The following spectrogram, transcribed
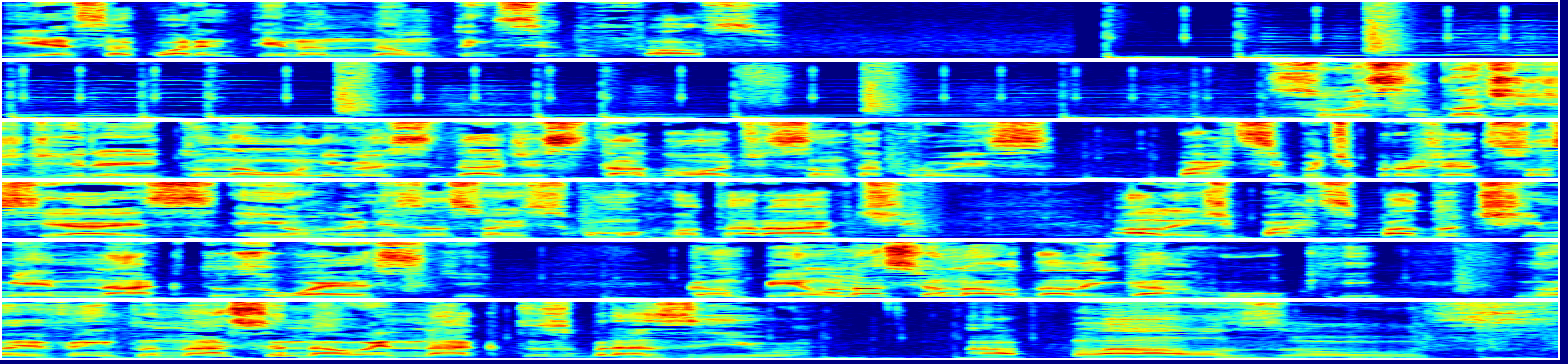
e essa quarentena não tem sido fácil. Sou estudante de Direito na Universidade Estadual de Santa Cruz participo de projetos sociais em organizações como Rotaract, além de participar do time Enactus UESC, campeão nacional da Liga Hulk no evento nacional Enactus Brasil. Aplausos!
